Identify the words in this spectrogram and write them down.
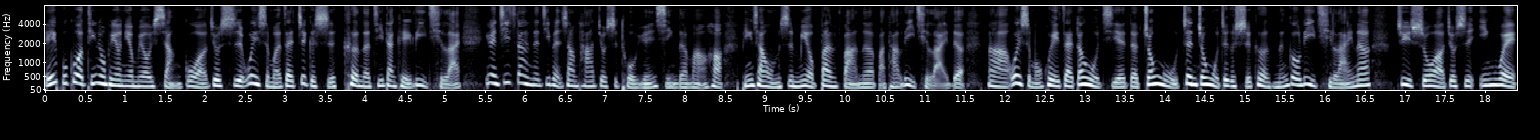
诶，不过听众朋友，你有没有想过，就是为什么在在这个时刻呢，鸡蛋可以立起来，因为鸡蛋呢基本上它就是椭圆形的嘛，哈，平常我们是没有办法呢把它立起来的。那为什么会在端午节的中午正中午这个时刻能够立起来呢？据说啊，就是因为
